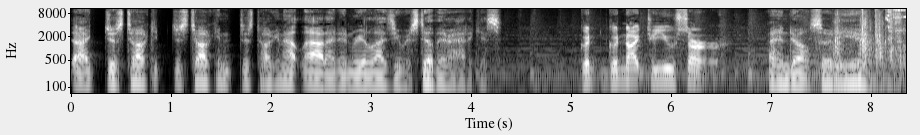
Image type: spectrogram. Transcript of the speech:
I just talking, just talking, just talking out loud. I didn't realize you were still there, Atticus. Good, good night to you, sir. And also to you.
